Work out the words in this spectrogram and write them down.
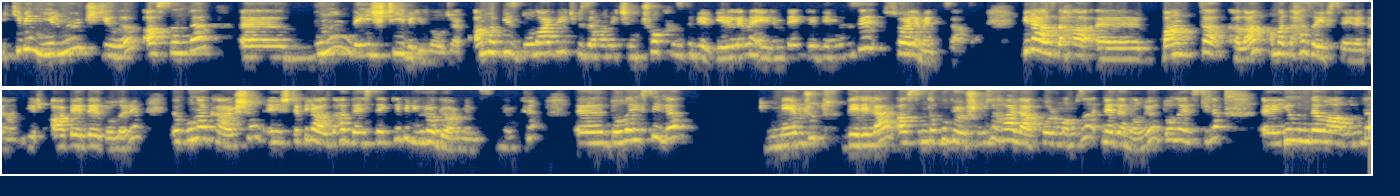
2023 yılı aslında bunun değiştiği bir yıl olacak. Ama biz dolarda hiçbir zaman için çok hızlı bir gerileme eğilimi beklediğimizi söylemedik zaten. Biraz daha e, bantta kalan ama daha zayıf seyreden bir ABD doları ve buna karşın e, işte biraz daha destekli bir euro görmemiz mümkün. E, dolayısıyla mevcut veriler aslında bu görüşümüzü hala korumamıza neden oluyor. Dolayısıyla e, yılın devamında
